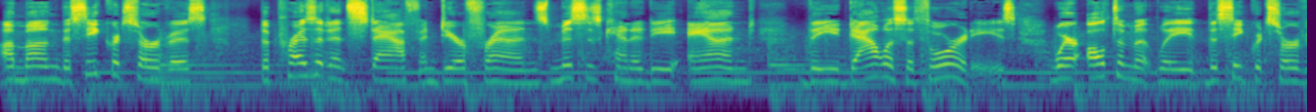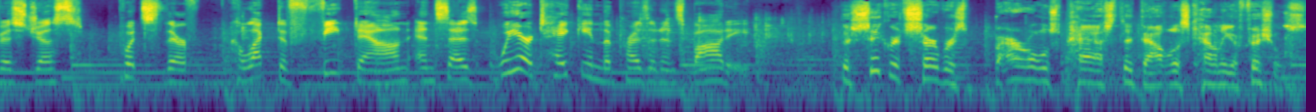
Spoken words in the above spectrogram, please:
among the Secret Service, the president's staff and dear friends, Mrs. Kennedy, and the Dallas authorities, where ultimately the Secret Service just puts their collective feet down and says, We are taking the president's body. The Secret Service barrels past the Dallas County officials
